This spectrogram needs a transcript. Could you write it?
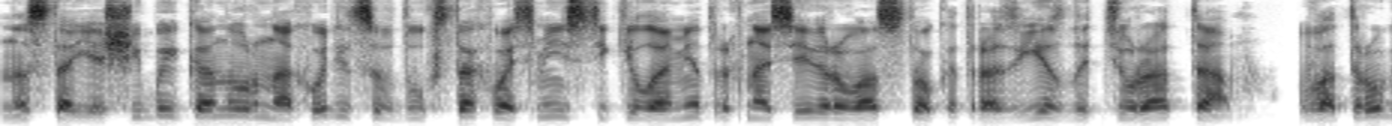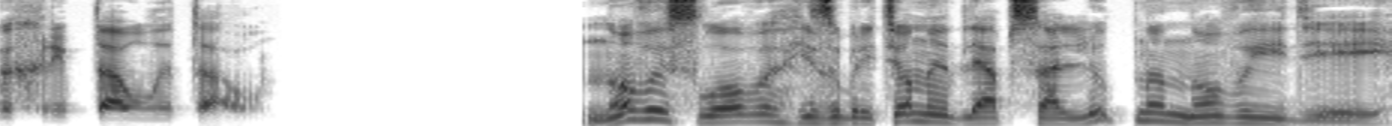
Настоящий Байконур находится в 280 километрах на северо-восток от разъезда Тюратам, в отрогах хребта Улытау. Новое слово, изобретенное для абсолютно новой идеи.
